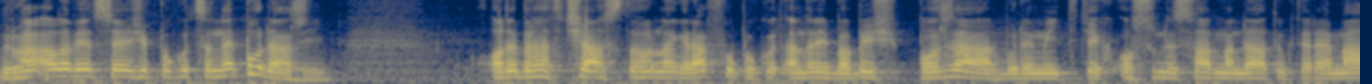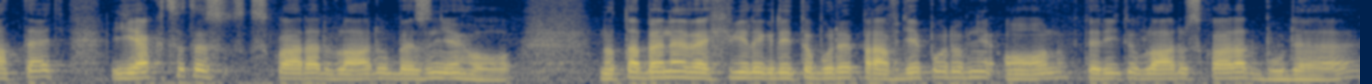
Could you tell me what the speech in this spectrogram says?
Druhá ale věc je, že pokud se nepodaří odebrat část tohohle grafu, pokud Andrej Babiš pořád bude mít těch 80 mandátů, které má teď, jak chcete skládat vládu bez něho? Notabene ve chvíli, kdy to bude pravděpodobně on, který tu vládu skládat bude,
